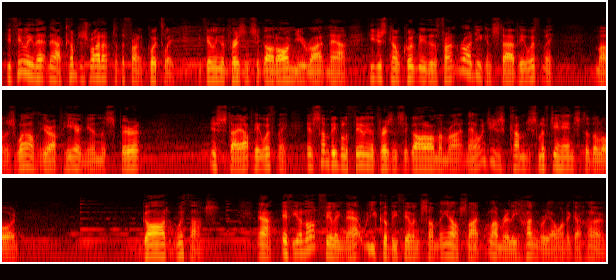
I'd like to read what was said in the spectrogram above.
If you're feeling that now, come just right up to the front quickly. If you're feeling the presence of God on you right now, if you just come quickly to the front, Rod, you can stay up here with me. You might as well. You're up here and you're in the Spirit. Just stay up here with me. If some people are feeling the presence of God on them right now, don't you just come, just lift your hands to the Lord? God with us. Now, if you're not feeling that, well, you could be feeling something else, like, well, I'm really hungry, I want to go home.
